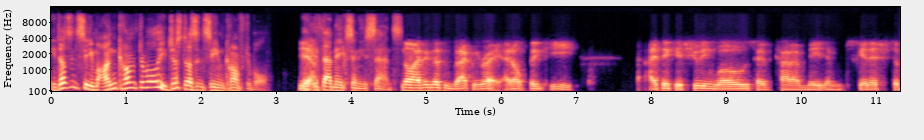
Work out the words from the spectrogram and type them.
he doesn't seem uncomfortable. He just doesn't seem comfortable. Yeah. If that makes any sense. No, I think that's exactly right. I don't think he I think his shooting woes have kind of made him skittish to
